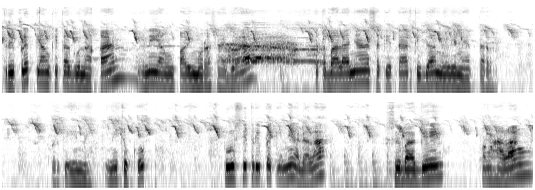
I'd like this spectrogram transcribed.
Triplet yang kita gunakan ini yang paling murah saja. Ketebalannya sekitar 3 mm seperti ini. Ini cukup. Fungsi triplek ini adalah sebagai penghalang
